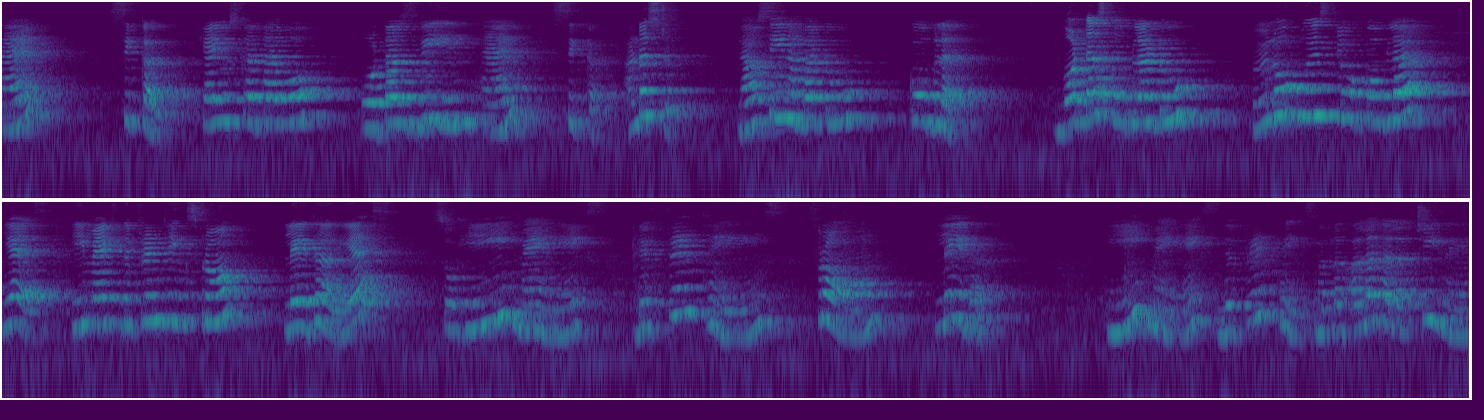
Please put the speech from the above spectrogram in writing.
एंड सिक्कल क्या यूज़ करता है वो? Potter's wheel and sickle understood now see number two cobbler what does cobbler do you know who is cobbler yes he makes different things from leather yes so he makes different things from leather he makes different things मतलब अलग अलग चीज़ें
